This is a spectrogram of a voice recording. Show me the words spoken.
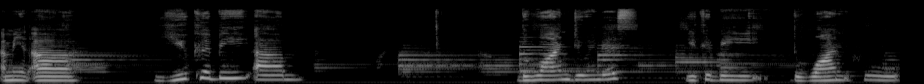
I mean, uh, you could be um, the one doing this. You could be the one who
